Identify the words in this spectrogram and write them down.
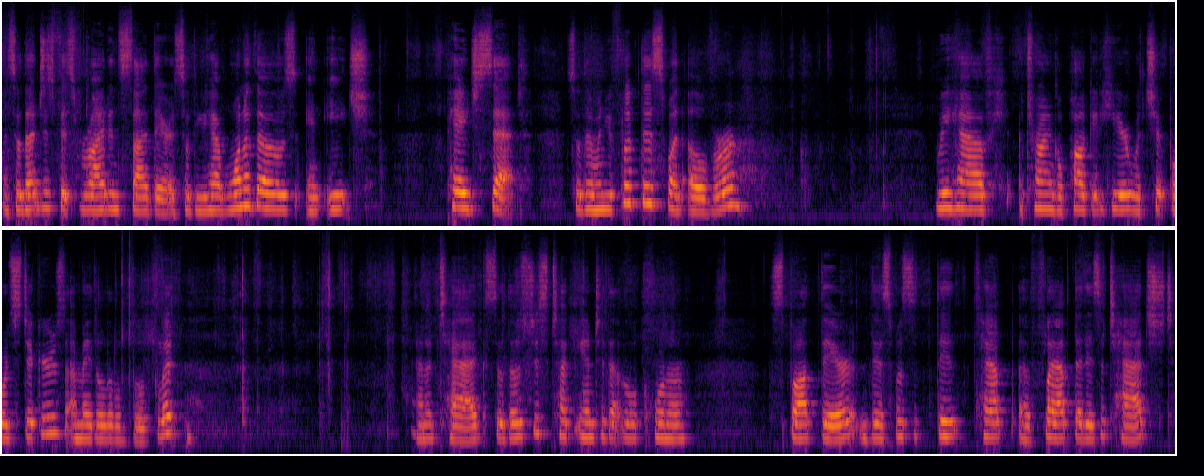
And so that just fits right inside there. So you have one of those in each page set. So then when you flip this one over, we have a triangle pocket here with chipboard stickers. I made a little booklet and a tag. So those just tuck into that little corner spot there. This was the tap uh, flap that is attached.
